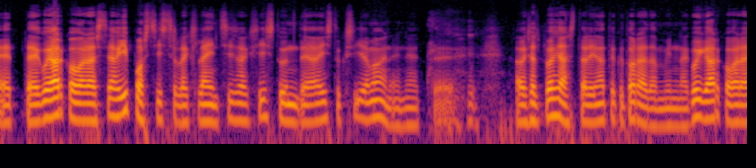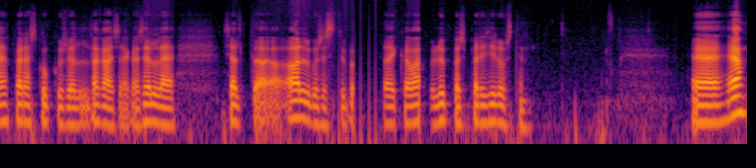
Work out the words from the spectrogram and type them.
et eh, kui Arko varast jah, IPO-st sisse oleks läinud, siis oleks istunud ja istuks siiamaani, onju, et eh, aga sealt põhjast oli natuke toredam minna, kuigi Arko Vare pärast kukkus veel tagasi, aga selle, sealt algusest juba ta ikka vahepeal hüppas päris ilusti. Eh, jah,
